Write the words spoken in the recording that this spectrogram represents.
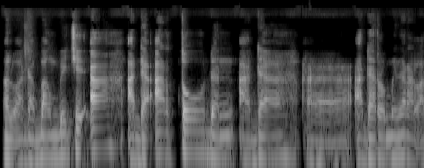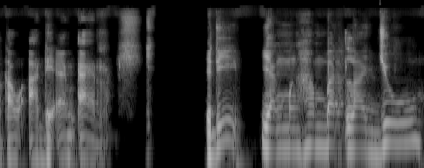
lalu ada Bank BCA, ada Arto dan ada uh, ada Romineral atau ADMR. Jadi yang menghambat laju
